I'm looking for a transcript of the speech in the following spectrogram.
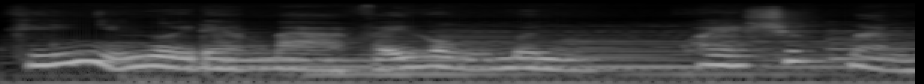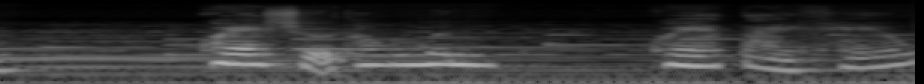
khiến những người đàn bà phải gồng mình, khoe sức mạnh, khoe sự thông minh, khoe tài khéo.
